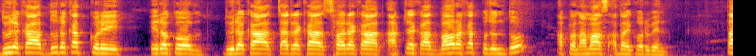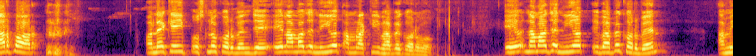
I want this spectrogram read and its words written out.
দুই রেখাত দুই রেখাত করে এরকম দুই রেখাত চার রেখাত ছয় রেখাত আট রেখাত বারো রেখাত পর্যন্ত আপনার নামাজ আদায় করবেন। তারপর অনেকেই প্রশ্ন করবেন যে এই নামাজের নিয়ত আমরা কীভাবে করব। এ নামাজের নিয়ত এভাবে করবেন, আমি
